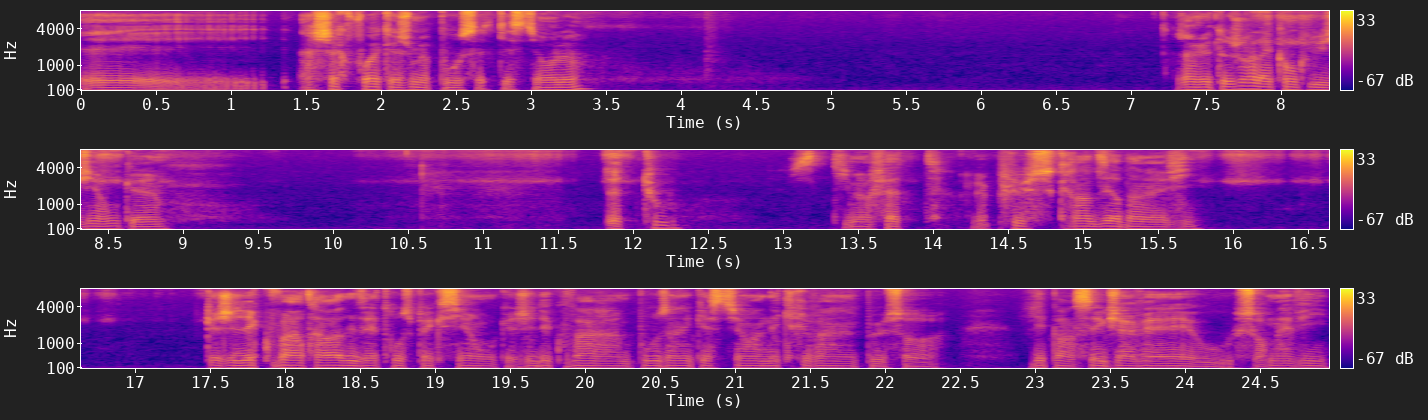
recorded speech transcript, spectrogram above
Et à chaque fois que je me pose cette question-là, j'en vais toujours à la conclusion que de tout ce qui m'a fait le plus grandir dans ma vie, que j'ai découvert à travers des introspections, que j'ai découvert en me posant des questions, en écrivant un peu sur les pensées que j'avais ou sur ma vie.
